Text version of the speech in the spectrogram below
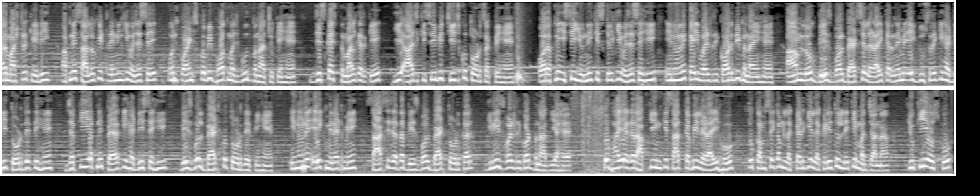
पर मास्टर केडी अपने सालों की ट्रेनिंग की वजह से उन पॉइंट्स को भी बहुत मज़बूत बना चुके हैं, जिसका इस्तेमाल करके ये आज किसी भी चीज़ को तोड़ सकते हैं। और अपनी इसी यूनिक स्किल की वजह से ही इन्होंने कई वर्ल्ड रिकॉर्ड भी बनाए हैं। आम लोग बेसबॉल बैट से लड़ाई करने में एक दूसरे की हड्डी तोड़ देते हैं, जबकि ये अपने पैर की हड्डी से ही बेसबॉल बैट को तोड़ देते हैं। इन्होंने एक मिनट में साठ से ज़्यादा बेसबॉल बैट तोड़कर गिनीज वर्ल्ड रिकॉर्ड बना दिया है। तो भाई, अगर आपकी इनके साथ कभी लड़ाई हो तो कम से कम लकड़ की लकड़ी तो लेके मत जाना, क्योंकि ये उसको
